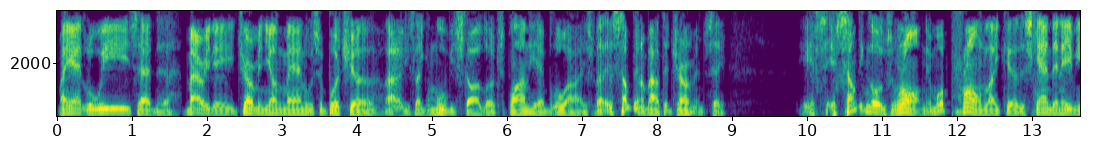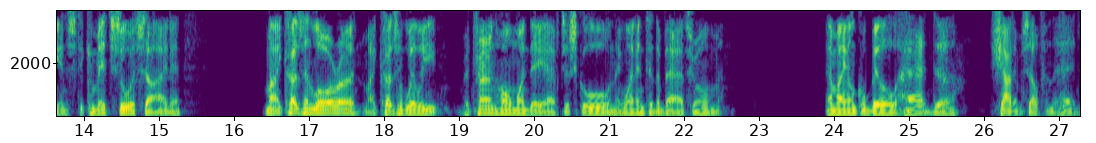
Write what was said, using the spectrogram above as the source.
My Aunt Louise had uh, married a German young man who was a butcher. Uh, he's like a movie star looks, blonde hair, blue eyes. But there's something about the Germans. They, if if something goes wrong, they're more prone, like uh, the Scandinavians, to commit suicide. And my cousin Laura, my cousin Willie returned home one day after school, and they went into the bathroom, and my uncle Bill had uh, shot himself in the head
